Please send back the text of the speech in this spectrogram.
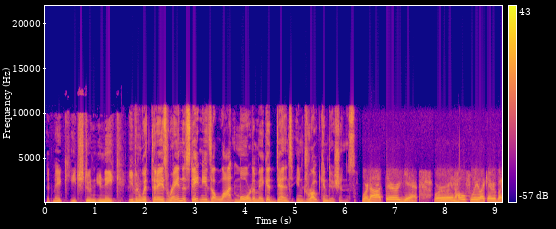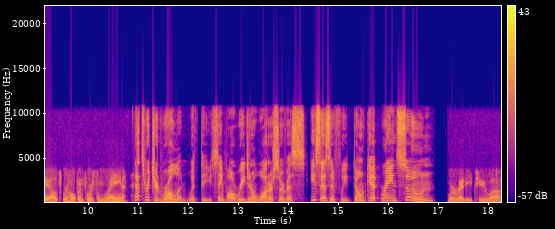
that make each student unique. Even with today's rain, the state needs a lot more to make a dent in drought conditions. We're not there yet. We're and hopefully like everybody else, we're hoping for some rain. That's Richard Rowland with the St. Paul Regional Water Service. He says if we don't get rain soon, we're ready to uh,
